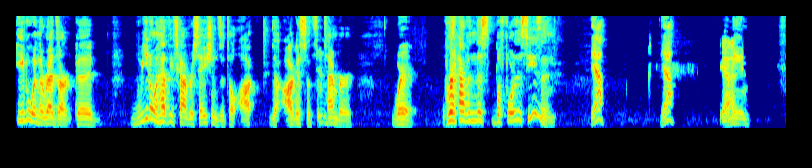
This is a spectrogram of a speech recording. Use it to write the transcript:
even when the Reds aren't good, we don't have these conversations until Au- the August and hmm. September where we're having this before the season. Yeah, Yeah. Yeah. I mean,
